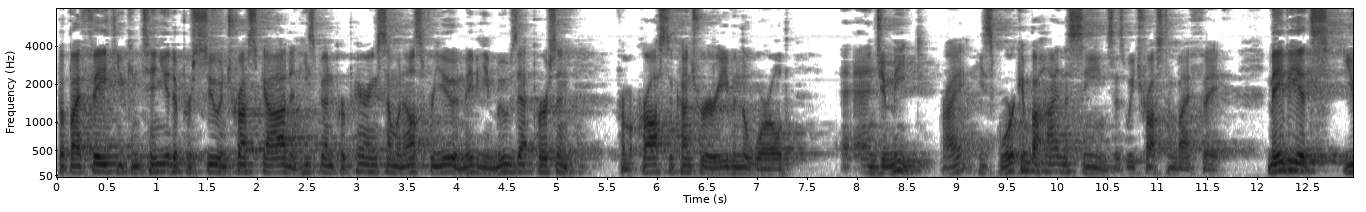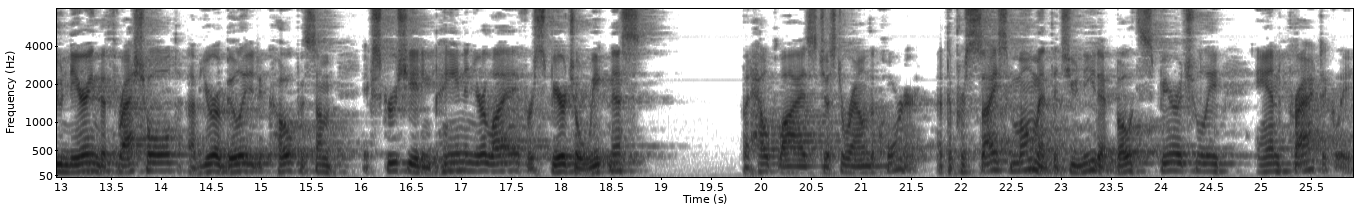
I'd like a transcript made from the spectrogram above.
But by faith, you continue to pursue and trust God, and He's been preparing someone else for you, and maybe He moves that person from across the country or even the world and you meet, right? He's working behind the scenes as we trust him by faith. Maybe it's you nearing the threshold of your ability to cope with some excruciating pain in your life or spiritual weakness. But help lies just around the corner at the precise moment that you need it, both spiritually and practically.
